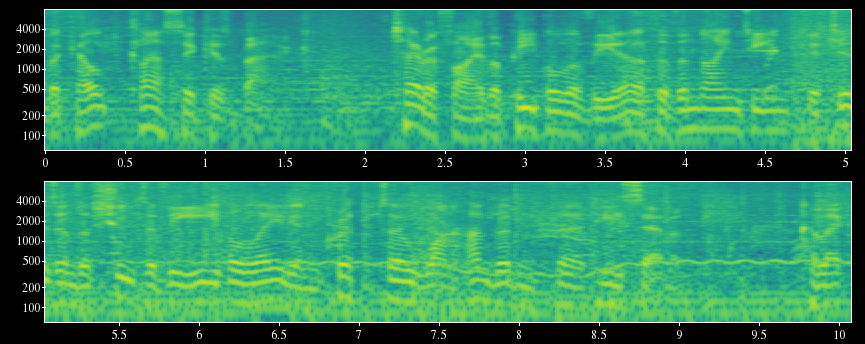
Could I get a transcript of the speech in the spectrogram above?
The cult classic is back. Terrify the people of the Earth of the 1950s and the shoot of the evil alien Crypto 137. Collect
